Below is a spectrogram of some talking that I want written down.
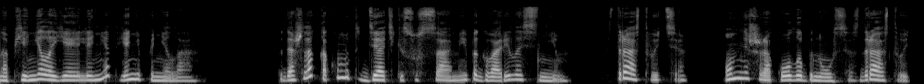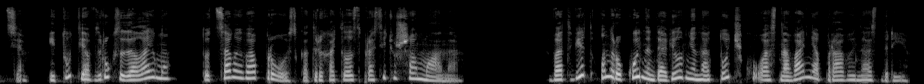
Но опьянела я или нет, я не поняла. Подошла к какому-то дядьке с усами и поговорила с ним. «Здравствуйте». Он мне широко улыбнулся. «Здравствуйте». И тут я вдруг задала ему тот самый вопрос, который хотела спросить у шамана. В ответ он рукой надавил мне на точку у основания правой ноздри.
